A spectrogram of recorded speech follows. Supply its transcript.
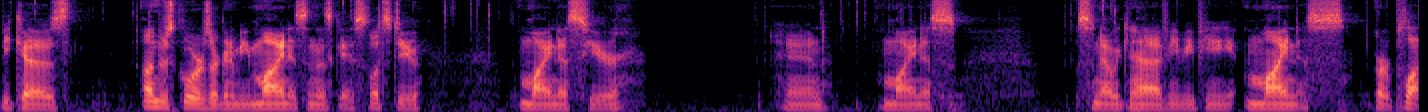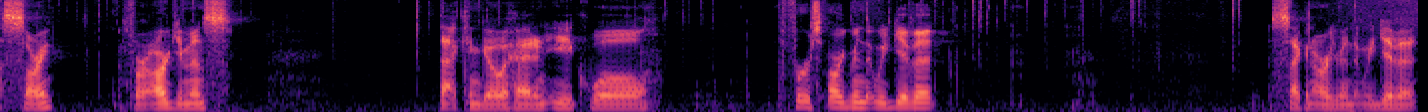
Because underscores are going to be minus in this case. So Let's do minus here and minus. So now we can have EBP minus, or plus, sorry, for arguments. That can go ahead and equal the first argument that we give it, second argument that we give it,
